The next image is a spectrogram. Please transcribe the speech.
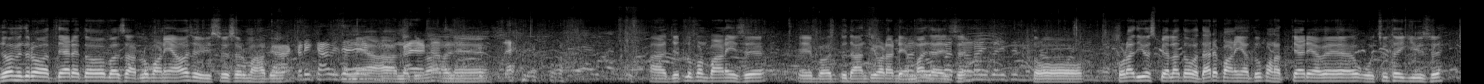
જો મિત્રો અત્યારે તો બસ આટલું પાણી આવે છે વિશ્વેશ્વર મહાદેવ. અને આ નદીમાં અને આ જેટલું પણ પાણી છે એ બધું દાંતીવાડા ડેમમાં જાય છે. તો થોડા દિવસ પહેલાં તો વધારે પાણી હતું, પણ અત્યારે હવે ઓછું થઈ ગયું છે.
